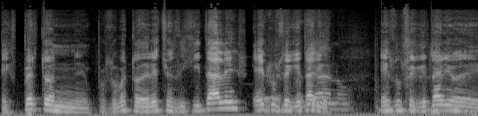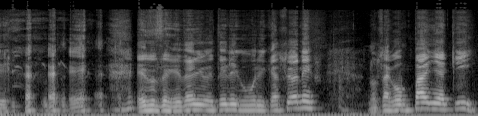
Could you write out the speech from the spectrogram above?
experto en, por supuesto, derechos digitales, es su secretario es un secretario de es un secretario de telecomunicaciones, nos acompaña aquí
